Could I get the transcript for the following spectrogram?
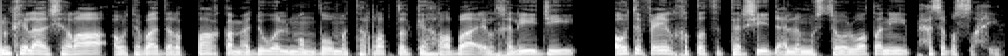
من خلال شراء أو تبادل الطاقة مع دول منظومة الربط الكهربائي الخليجي أو تفعيل خطة الترشيد على المستوى الوطني بحسب الصحيفة.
